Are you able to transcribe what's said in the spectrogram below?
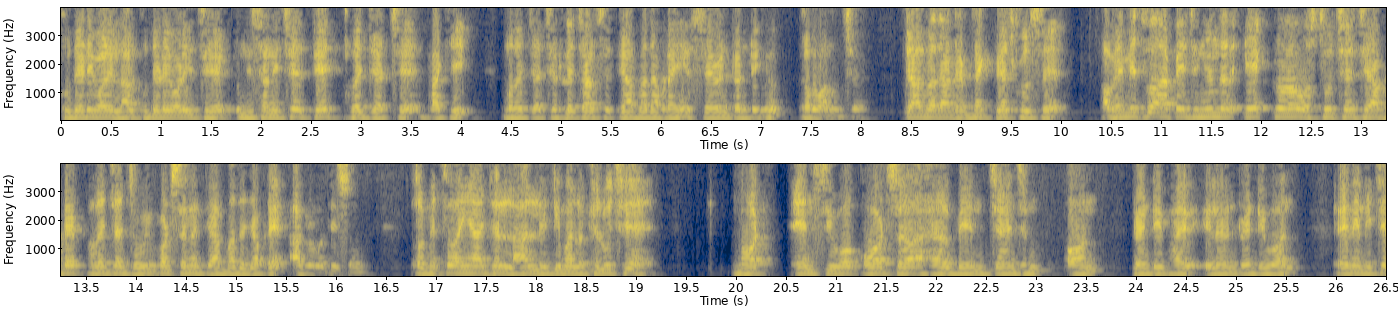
ફુદેડીવાળી, લાલ ફુદેડીવાળી જે નિશાની છે તે જ ફરજિયાત છે. બાકી મરજિયાત છે એટલે ચાલશે. ત્યારબાદ આપણે અહીં સેવન કન્ટિન્યુ કરવાનું છે. ત્યારબાદ આ ટાઈપના એક પેજ ખુલશે. હવે મિત્રો, આ પેજની અંદર એક વસ્તુ છે જે આપણે ફરજિયાત જોવી પડશે ને ત્યારબાદ જ આપણે આગળ વધીશું. તો મિત્રો, અહીંયા જે લાલ લીટીમાં લખેલું છે note NCO codes have been change on twenty five eleven twenty one એની નીચે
